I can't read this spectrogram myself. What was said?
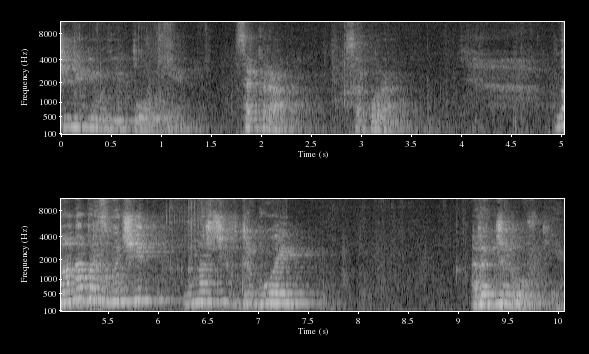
Очень любима в Японии. Сакра. Сакура. Но она прозвучит немножечко в другой аранжировке.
